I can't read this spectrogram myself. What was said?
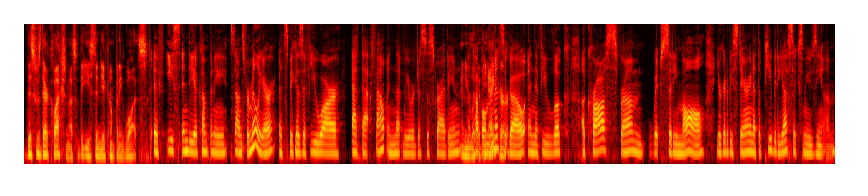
this was their collection. That's what the East India Company was. if East India Company sounds familiar, it's because if you are at that fountain that we were just describing a couple minutes anchor. ago, and if you look across from Witch City Mall, you're going to be staring at the Peabody Essex Museum.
